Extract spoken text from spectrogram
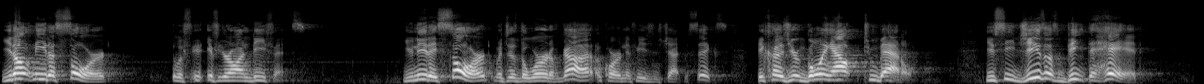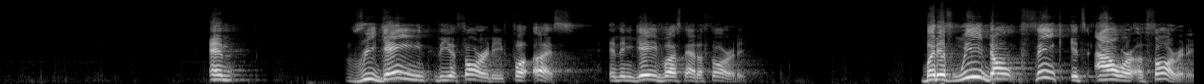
You don't need a sword if you're on defense. You need a sword, which is the word of God, according to Ephesians chapter 6, because you're going out to battle. You see, Jesus beat the head and regained the authority for us and then gave us that authority. But if we don't think it's our authority,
